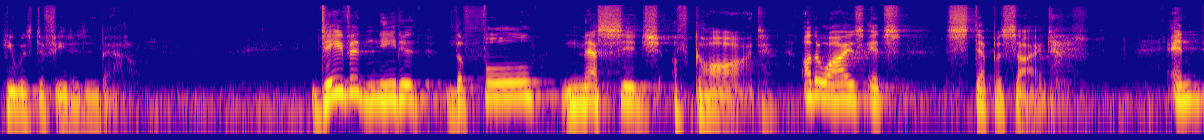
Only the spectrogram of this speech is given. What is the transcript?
He was defeated in battle. David needed the full message of God. Otherwise, it's step aside. And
